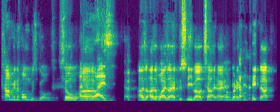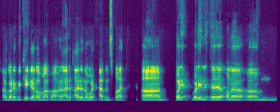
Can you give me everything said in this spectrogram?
coming home with gold." So um, otherwise. Otherwise, I have to sleep outside. I, am going to be kicked out. I'm going to be kicked out of my apartment. I, I don't know what happens, but um, but but in uh, on a um,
